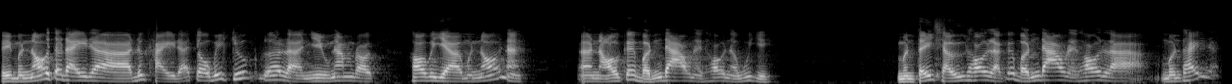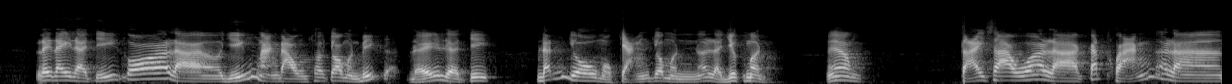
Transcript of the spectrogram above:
Thì mình nói tới đây là đức thầy đã cho biết trước đó là nhiều năm rồi. Thôi bây giờ mình nói nè à, nội cái bệnh đau này thôi nè quý vị. Mình tỷ sự thôi là cái bệnh đau này thôi là mình thấy đó. Đây đây là chỉ có là diễn màn đầu thôi cho mình biết đó, để là chi đánh vô một chặn cho mình đó là giật mình thấy không? Tại sao á, là cách khoảng á là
